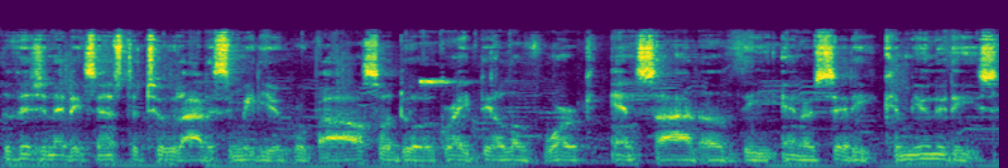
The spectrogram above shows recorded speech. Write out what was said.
the Visionetics Institute, Odyssey Media Group, I also do a great deal of work inside of the inner city communities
